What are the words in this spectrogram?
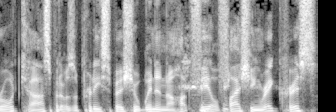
Broadcast, but it was a pretty special win in a hot field. Flashing red, Chris.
